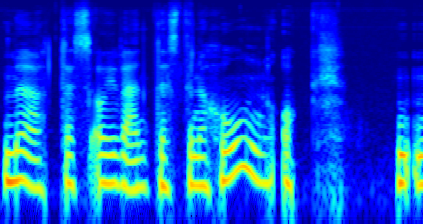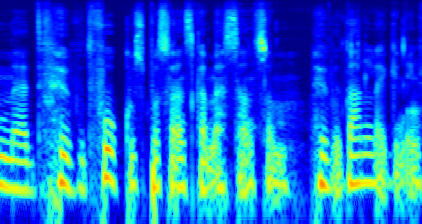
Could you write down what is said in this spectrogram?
mötes och eventdestination och med huvudfokus på Svenska Mässan som huvudanläggning.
